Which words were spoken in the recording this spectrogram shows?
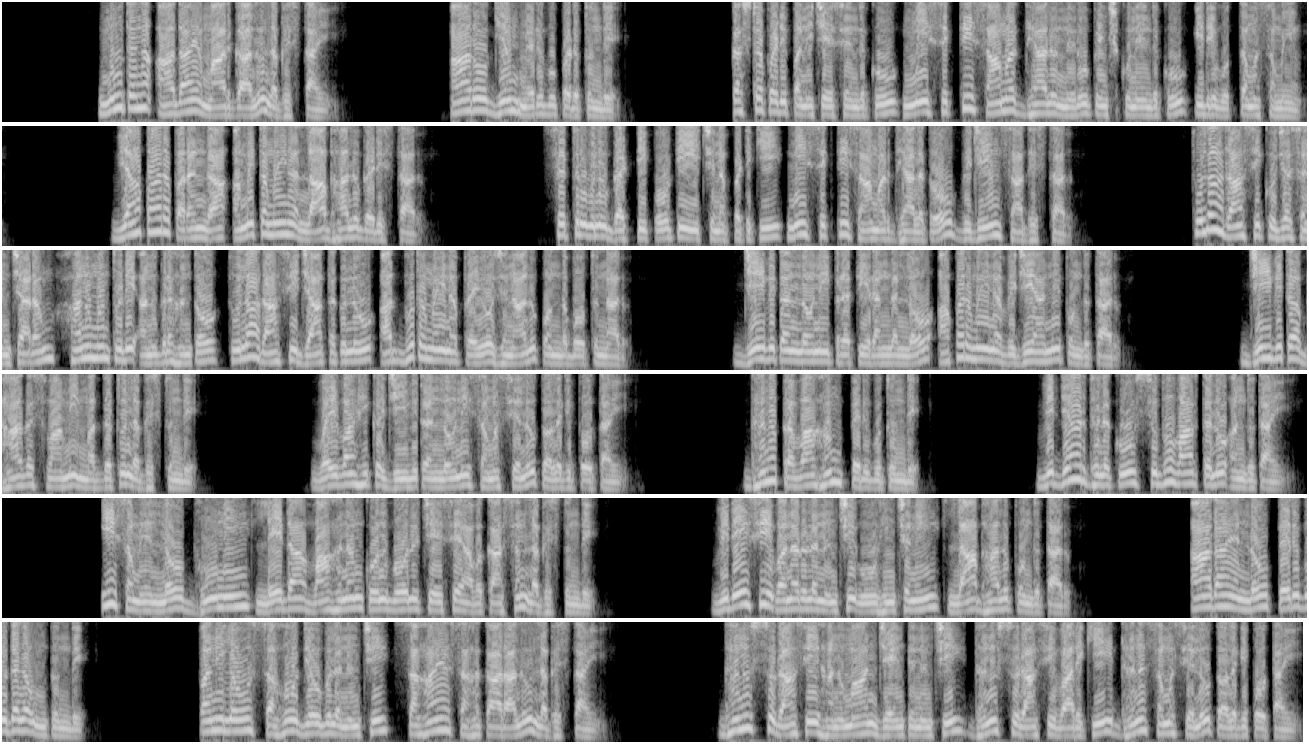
నూతన ఆదాయ మార్గాలు లభిస్తాయి. ఆరోగ్యం మెరుగుపడుతుంది. కష్టపడి పనిచేసేందుకు మీ శక్తి సామర్థ్యాలు నిరూపించుకునేందుకు ఇది ఉత్తమ సమయం. వ్యాపారపరంగా అమితమైన లాభాలు గడిస్తారు. శత్రువులు గట్టి పోటీ ఇచ్చినప్పటికీ మీ శక్తి సామర్థ్యాలతో విజయం సాధిస్తారు. తులా రాశి కుజ సంచారం హనుమంతుడి అనుగ్రహంతో తులా రాశి జాతకులు అద్భుతమైన ప్రయోజనాలు పొందబోతున్నారు. జీవితంలోని ప్రతి రంగంలో అపరమైన విజయాన్ని పొందుతారు. జీవిత భాగస్వామి మద్దతు లభిస్తుంది. వైవాహిక జీవితంలోని సమస్యలు తొలగిపోతాయి. ధన ప్రవాహం పెరుగుతుంది. విద్యార్థులకు శుభవార్తలు అందుతాయి. ఈ సమయంలో భూమి లేదా వాహనం కొనుగోలు చేసే అవకాశం లభిస్తుంది. విదేశీ వనరుల నుంచి ఊహించని లాభాలు పొందుతారు. ఆదాయంలో పెరుగుదల ఉంటుంది. పనిలో సహోద్యోగుల నుంచి సహాయ సహకారాలు లభిస్తాయి. ధనుస్సు రాశి హనుమాన్ జయంతి నుంచి ధనుస్సు రాశి వారికి ధన సమస్యలు తొలగిపోతాయి.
